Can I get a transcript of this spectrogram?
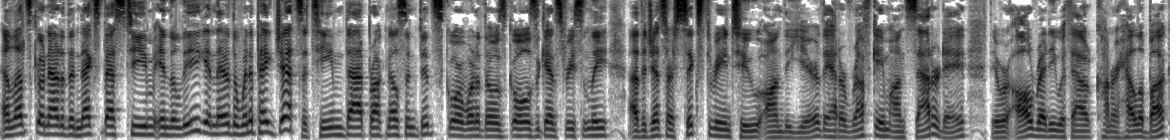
and let's go now to the next best team in the league, and they're the Winnipeg Jets, a team that Brock Nelson did score one of those goals against recently. Uh, the Jets are six three and two on the year. They had a rough game on Saturday. They were already without Connor Hellebuyck.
